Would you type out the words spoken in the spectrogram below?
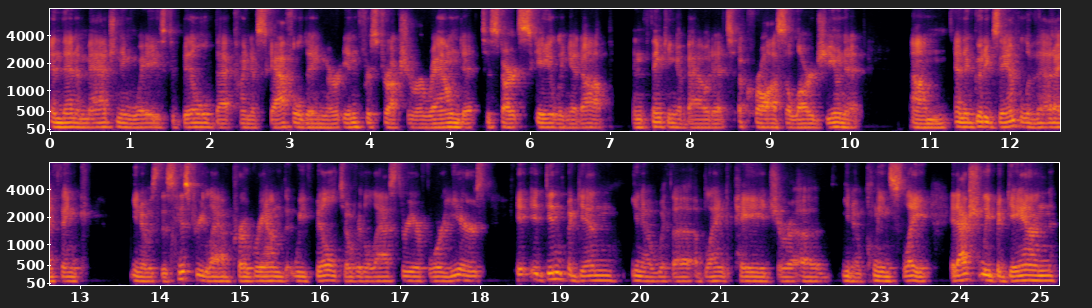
and then imagining ways to build that kind of scaffolding or infrastructure around it to start scaling it up and thinking about it across a large unit. Um, and a good example of that, I think, you know, is this history lab program that we've built over the last three or four years. It, it didn't begin, you know, with a, a blank page or a, you know, clean slate. It actually began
